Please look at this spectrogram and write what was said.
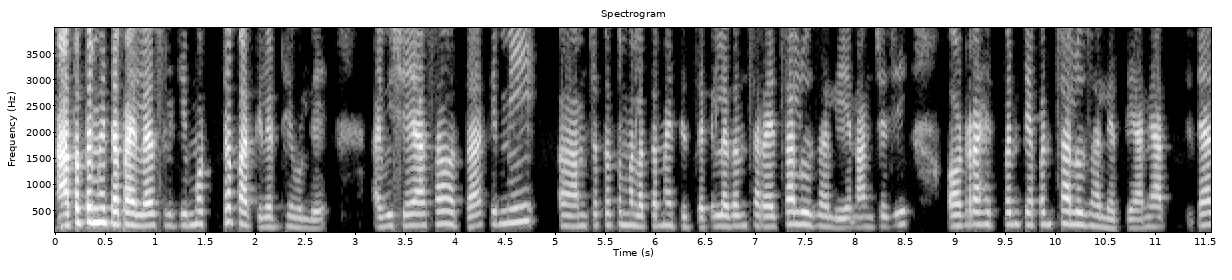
आता तुम्ही तर पाहिलं असेल, की मोठं पातेलं ठेवलंय. विषय असा होता, की मी अ, आमच्या तर तुम्हाला तर माहितीच आहे, की लगनसराई चालू झाली आणि आमच्या जी ऑर्डर आहेत पण ते पण चालू झाले ते आणि आत त्यात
